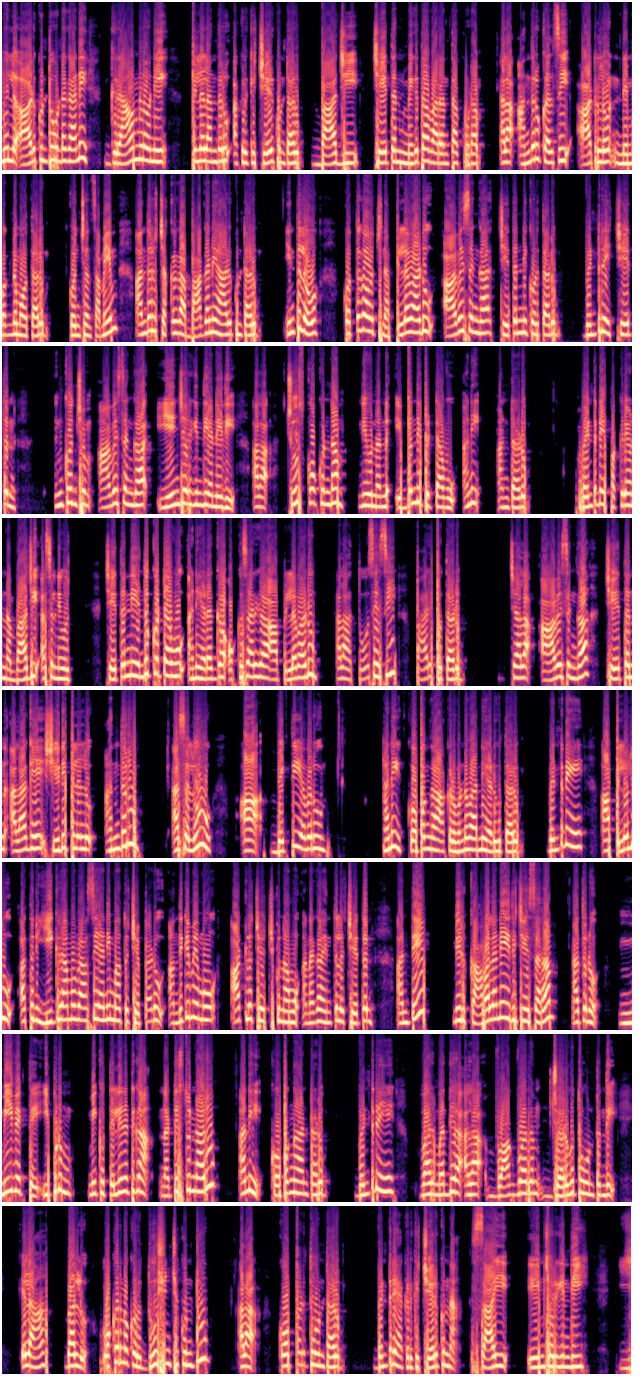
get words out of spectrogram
వీళ్ళు ఆడుకుంటూ ఉండగానే గ్రామంలోని పిల్లలందరూ అక్కడికి చేరుకుంటారు. బాజీ చేతన్ మిగతా వారంతా కూడా. అలా అందరూ కలిసి ఆటలో నిమగ్నమవుతారు. కొంచెం సమయం అందరూ చక్కగా బాగానే ఆడుకుంటారు. ఇంతలో కొత్తగా వచ్చిన పిల్లవాడు ఆవేశంగా చేతన్ని కొడతాడు. వెంటనే చేతన్ ఇంకొంచెం ఆవేశంగా ఏం జరిగింది అనేది అలా చూసుకోకుండా నీవు నన్ను ఇబ్బంది పెట్టావు అని అంటాడు. వెంటనే పక్కనే ఉన్న బాజీ అసలు నీవు చేతన్ని ఎందుకు కొట్టావు? అని అడగ్గా ఒక్కసారిగా ఆ పిల్లవాడు అలా తోసేసి పారిపోతాడు. చాలా ఆవేశంగా చేతన్ అలాగే షీడి పిల్లలు అందరూ అసలు ఆ వ్యక్తి ఎవరు అని కోపంగా అక్కడ ఉన్నవారిని అడుగుతారు. వెంటనే ఆ పిల్లలు అతను ఈ గ్రామవాసి అని మాతో చెప్పాడు. అందుకే మేము ఆటలో చేర్చుకున్నాము అనగా ఇంతలో చేతన్ అంటే మీరు కావాలనే ఇది చేశారా? అతను మీ వ్యక్తే ఇప్పుడు మీకు తెలియనట్టుగా నటిస్తున్నారు అని కోపంగా అంటాడు. వెంటనే వారి మధ్య అలా వాగ్వాదం జరుగుతూ ఉంటుంది. ఇలా వాళ్ళు ఒకరినొకరు దూషించుకుంటూ అలా కోప్పడుతూ ఉంటారు. వెంటనే అక్కడికి చేరుకున్న సాయి ఏం జరిగింది?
